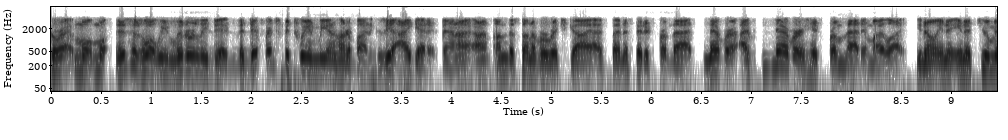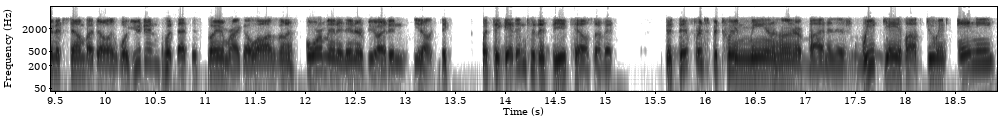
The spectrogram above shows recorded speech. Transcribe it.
Correct. Mo, mo, this is what we literally did. The difference between me and Hunter Biden, because yeah, I get it, man. I, I'm- the son of a rich guy. I've benefited from that. Never, I've never hit from that in my life. You know, in a, in a two minute soundbite, they're like, "Well, you didn't put that disclaimer." I go, "Well, I was on a four minute interview. I didn't, you know." But to get into the details of it, the difference between me and Hunter Biden is we gave up doing any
